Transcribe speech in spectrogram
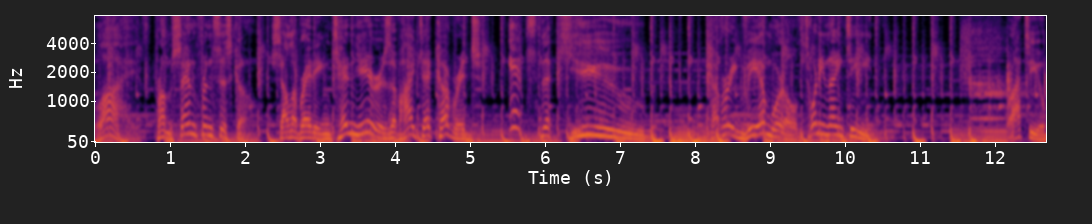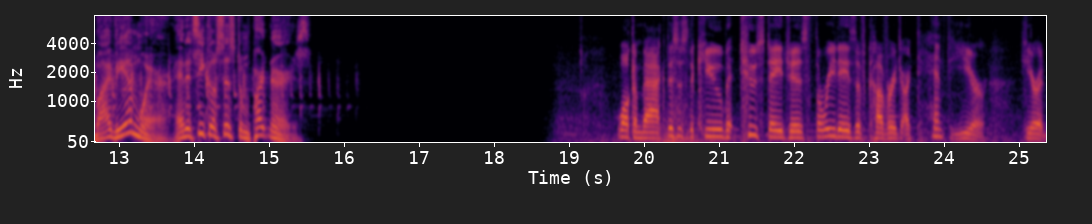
Live from San Francisco, celebrating 10 years of high-tech coverage, it's theCUBE. Covering VMworld 2019. Brought to you by VMware and its ecosystem partners. Welcome back. This is theCUBE, two stages, three days of coverage, our 10th year here at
